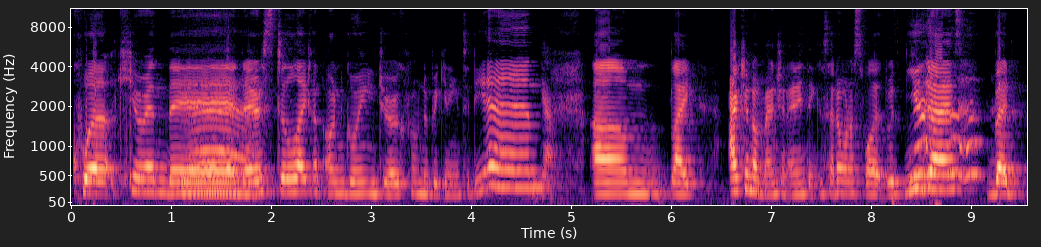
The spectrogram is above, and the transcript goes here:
quirk here and there. Yeah. There's still like an ongoing joke from the beginning to the end. Yeah. Um, like I cannot mention anything because I don't want to spoil it with you guys, but.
